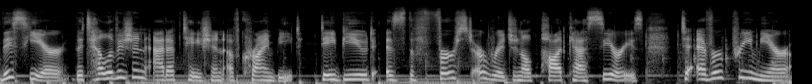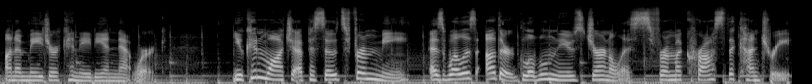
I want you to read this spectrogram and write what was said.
This year, the television adaptation of Crime Beat debuted as the first original podcast series to ever premiere on a major Canadian network. You can watch episodes from me, as well as other global news journalists from across the country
